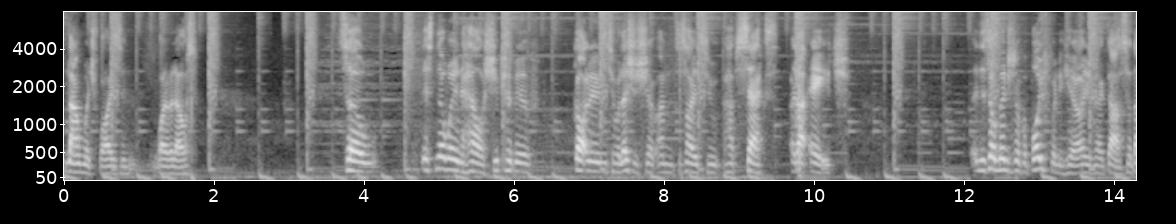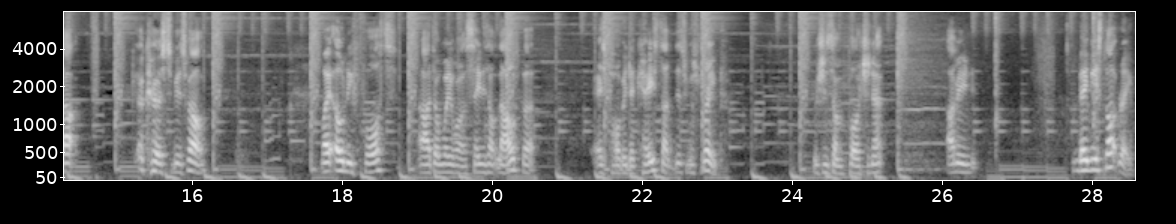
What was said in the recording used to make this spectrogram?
language-wise and whatever else. So there's no way in hell she could have gotten into a relationship and decided to have sex at that age. There's no mention of a boyfriend here or anything like that, so that occurs to me as well. My only thought, I don't really want to say this out loud, but it's probably the case that this was rape, which is unfortunate. I mean, maybe it's not rape,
